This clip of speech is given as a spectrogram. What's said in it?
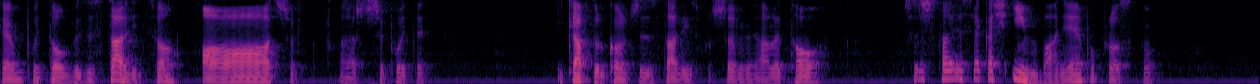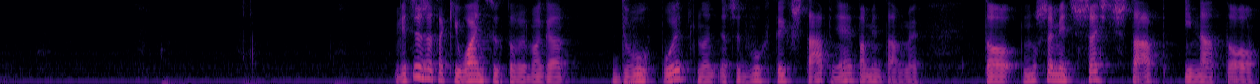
hełm płytowy ze stali, co? O, trzy, ale aż trzy płyty. I kaptur kolczy stali jest potrzebny, ale to. Przecież to jest jakaś imba, nie? Po prostu. Wiecie, że taki łańcuch to wymaga dwóch płyt, no, znaczy dwóch tych sztab, nie? Pamiętamy. To muszę mieć 6 sztab i na to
